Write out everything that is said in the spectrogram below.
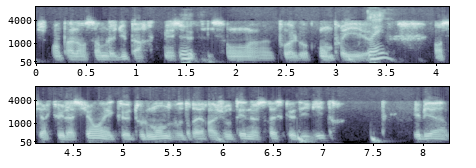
je prends pas l'ensemble du parc, mais ceux qui sont euh, poids lourds compris Oui. Et que tout le monde voudrait rajouter ne serait-ce que 10 litres, eh bien,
